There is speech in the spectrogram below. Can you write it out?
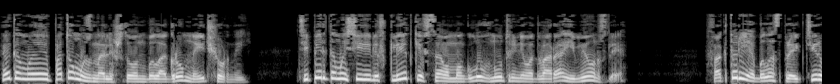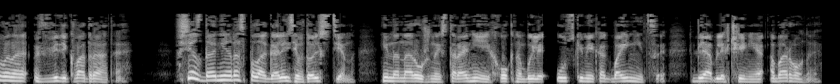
Это мы потом узнали, что он был огромный и черный. Теперь-то мы сидели в клетке в самом углу внутреннего двора и мерзли. Фактория была спроектирована в виде квадрата. Все здания располагались вдоль стен, и на наружной стороне их окна были узкими, как бойницы, для облегчения обороны.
